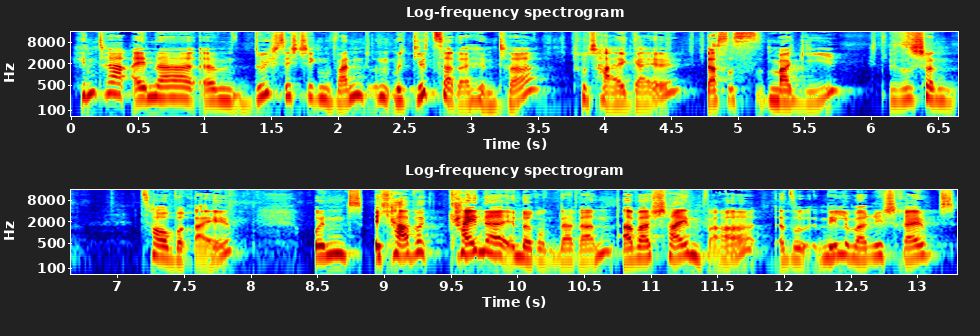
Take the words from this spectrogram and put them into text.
hinter einer ähm, durchsichtigen Wand und mit Glitzer dahinter. Total geil. Das ist Magie. Das ist schon Zauberei. Und ich habe keine Erinnerung daran, aber scheinbar, also Nele Marie schreibt,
